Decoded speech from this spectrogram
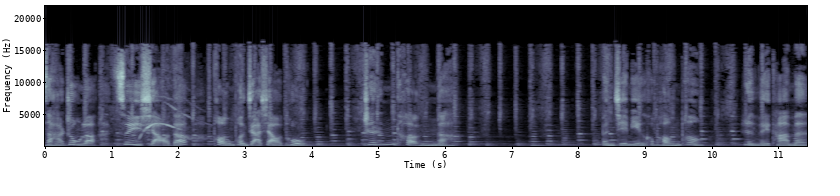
砸中了最小的鹏鹏家小兔，真疼啊！本杰明和鹏鹏认为他们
